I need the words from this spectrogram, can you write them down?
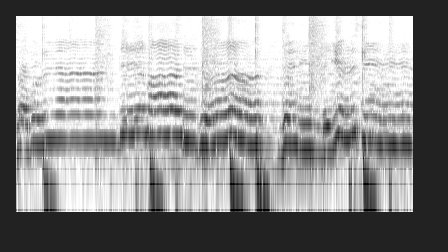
Kabullendim artık Benim değilsin.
